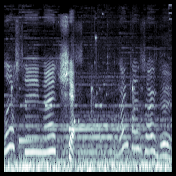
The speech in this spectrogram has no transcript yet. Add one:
last time I checked, Blink ones are good.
